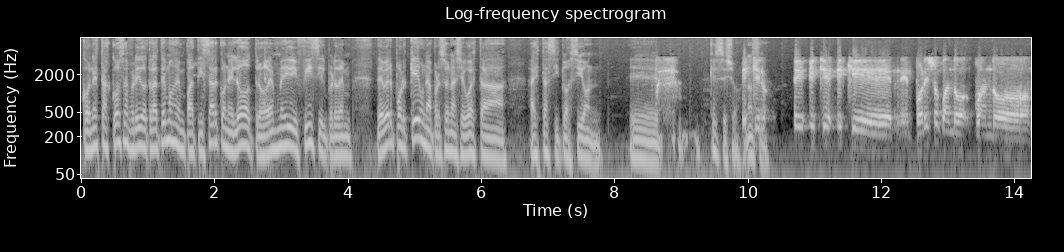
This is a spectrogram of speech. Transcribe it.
con estas cosas, pero digo, tratemos de empatizar con el otro. Es medio difícil, pero de, de ver por qué una persona llegó a esta, a esta situación. Eh, ¿Qué sé yo? No sé es que es que eh, por eso cuando cuando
